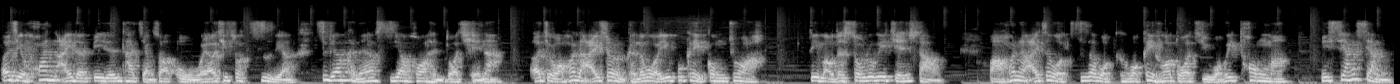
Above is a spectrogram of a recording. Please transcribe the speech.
而且患癌的病人，他讲说，哦，我要去做治疗，治疗可能要是要花很多钱啊，而且我患了癌症，可能我又不可以工作啊，对吗？我的收入会减少，啊，患了癌症，我知道我可我可以活多久，我会痛吗？你想想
